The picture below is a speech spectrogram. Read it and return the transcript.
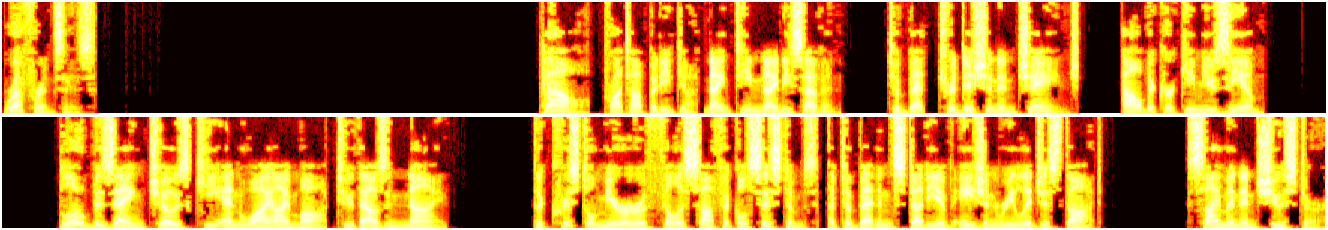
References Pal, Pratapaditya 1997. Tibet, Tradition and Change. Albuquerque Museum Blo Bazang Chos Ki Nyi Ma 2009. The Crystal Mirror of Philosophical Systems, A Tibetan Study of Asian Religious Thought. Simon & Schuster.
